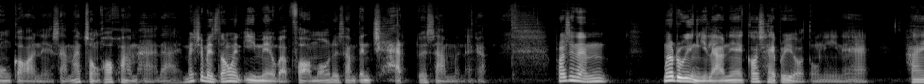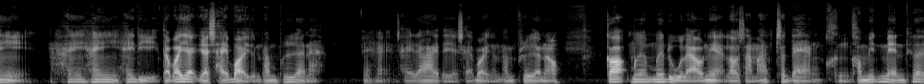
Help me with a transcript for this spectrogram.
องค์กรเนี่ยสามารถส่งข้อความหาได้ ไม่จำเป็นต้องเป็นอีเมลแบบ formal ด้วยซ้ำเป็นแชทด้วยซ้ำนะครับ เพราะฉะนั้นเมื่อรู้อย่างนี้แล้วเนี่ยก็ใช้ประโยชน์ตรงนี้นะฮะให้ให้ให้ให้ดี แต่ว่าอย่าอย่าใช้บ่อยจนพร่ำเพรื่อนะนะฮะใช้ได้แต่อย่าใช้บ่อยจนพร่ำเพรื่อเนาะก็เมื่อเมื่อดูแล้วเนี่ยเราสามารถแสดงถึง commitment ที่เรา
